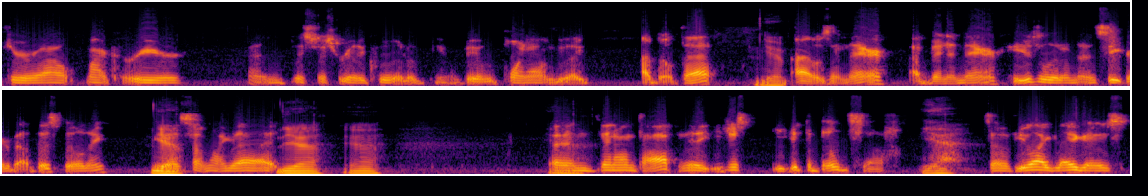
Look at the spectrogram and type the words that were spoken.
throughout my career, and it's just really cool to you know be able to point out and be like, I built that. Yep. I was in there. I've been in there. Here's a little known secret about this building. You Yeah. know, something like that. Yeah. Yeah. Yeah. And then on top of it, you just you get to build stuff. Yeah. So if you like Legos,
